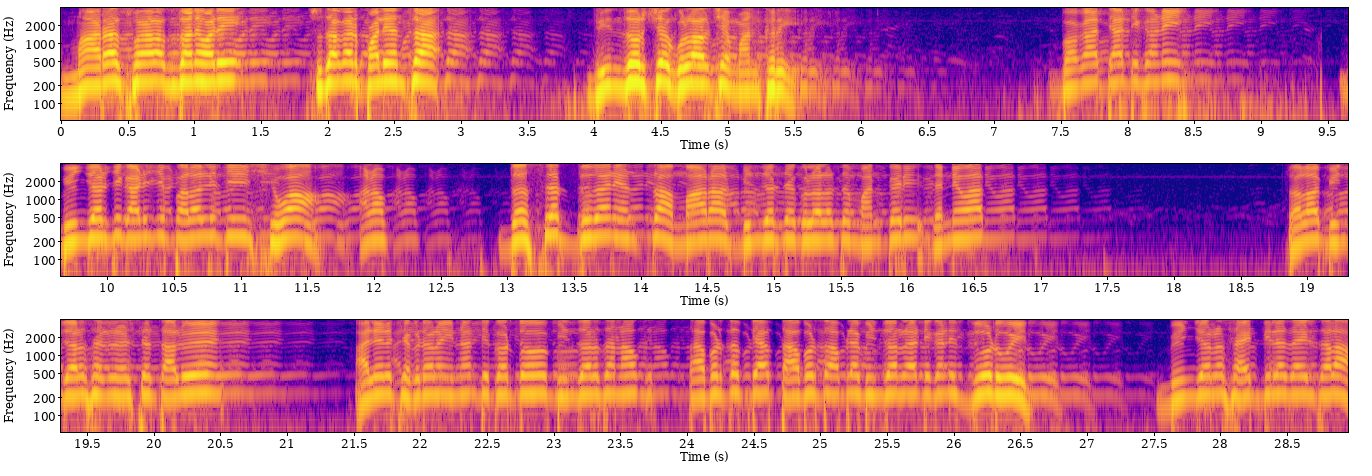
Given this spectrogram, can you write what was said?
महाराज पळाला दुधानेवाडी सुधाकर पाल यांचा बिंजोरचे गुलालचे मानकरी. बघा त्या ठिकाणी बिंजरची गाडी जी पळाली ती शिवा आणि दशरथ दुधाने यांचा महाराज बिंजरच्या गुलालाचं मानकरी धन्यवाद. चला बिंजारासाठी रस्ते चालू आहे. आलेल्या छकड्याला विनंती करतो बिंजाराचं नाव ताबडतोब द्या. ताबडतोब आपल्या बिंजरला ठिकाणी जोड होईल. बिंजरला साईड दिला जाईल. चला.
